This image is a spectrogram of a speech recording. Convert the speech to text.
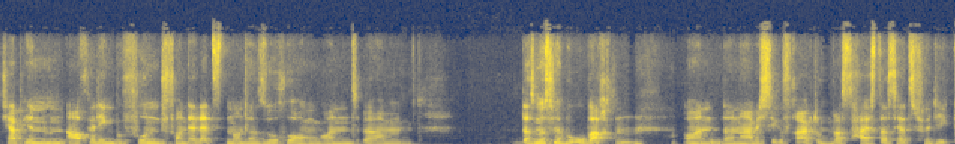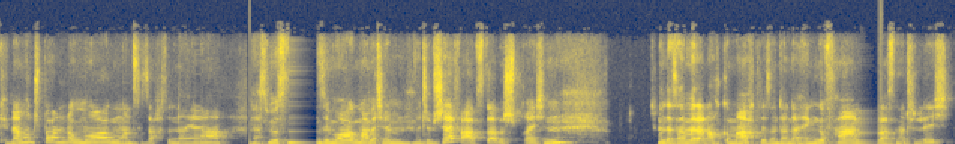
ich habe hier einen auffälligen Befund von der letzten Untersuchung und ähm, das müssen wir beobachten. Und dann habe ich sie gefragt, und was heißt das jetzt für die Kinderwunschbehandlung morgen? Und sie sagte, naja, das müssen Sie morgen mal mit dem, mit dem Chefarzt da besprechen. Und das haben wir dann auch gemacht. Wir sind dann da hingefahren, was natürlich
